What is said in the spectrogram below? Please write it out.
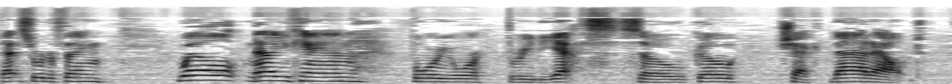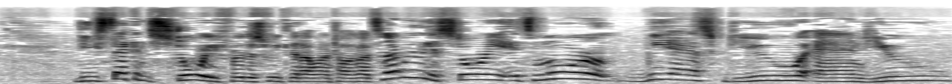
that sort of thing, well, now you can for your 3DS. So go check that out. The second story for this week that I want to talk about, it's not really a story, it's more we asked you and you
